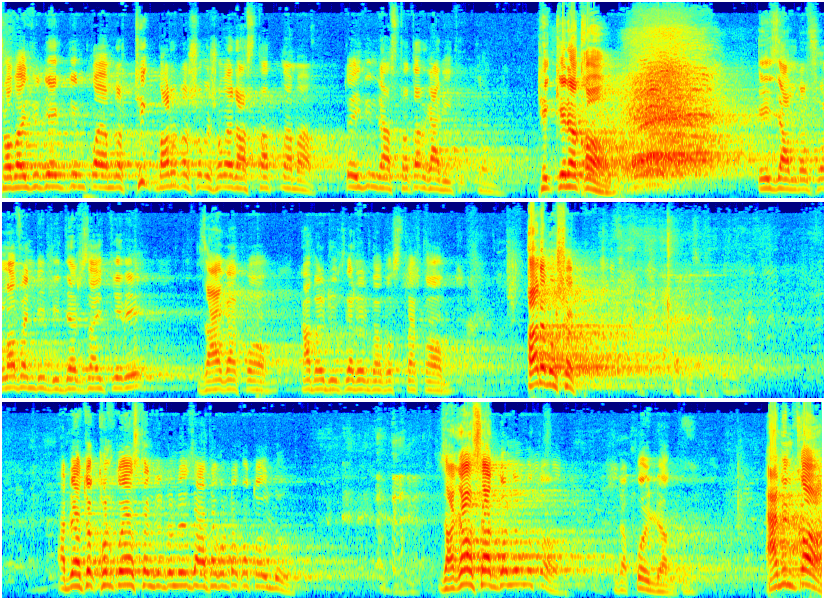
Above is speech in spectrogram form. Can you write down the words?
সবাই যদি একদিন কয় আমরা ঠিক বারোটার সময় সবাই রাস্তাত নামাম তো এই দিন রাস্তা তার গাড়ি থাকতো না ঠিক কিনা কম এই যে আমরা ফোলাফান্ডি বিদেশ যাই কেড়ে জায়গা কম কাবাই রোজগারের ব্যবস্থা কম। আরে বসে আপনি এতক্ষণ কয়ে আসতেন যে আধা ঘণ্টা কত হইল? জায়গা আছে একজনের মতো? এটা কইল একদম আমিন কর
